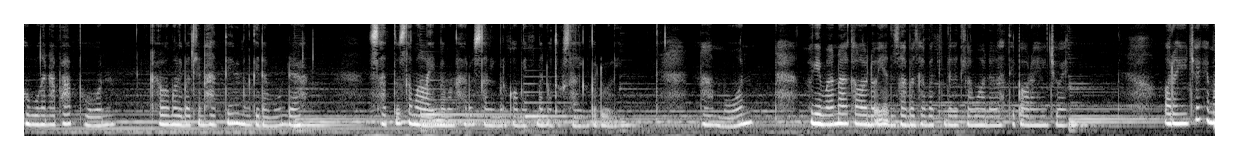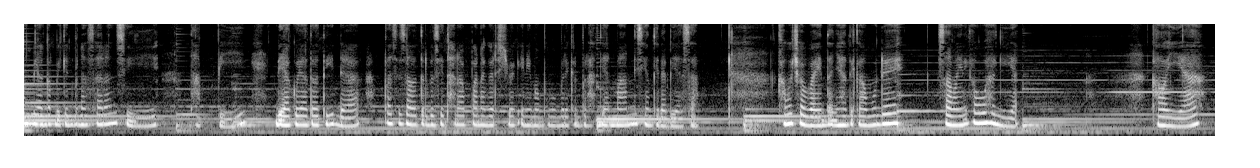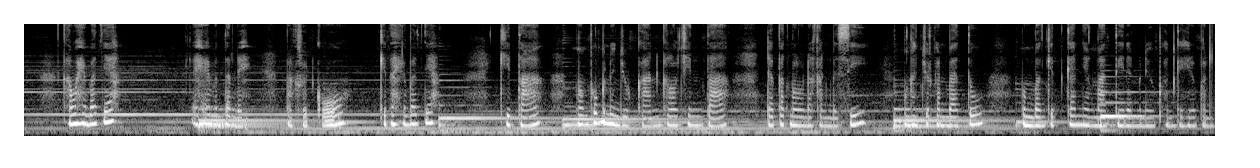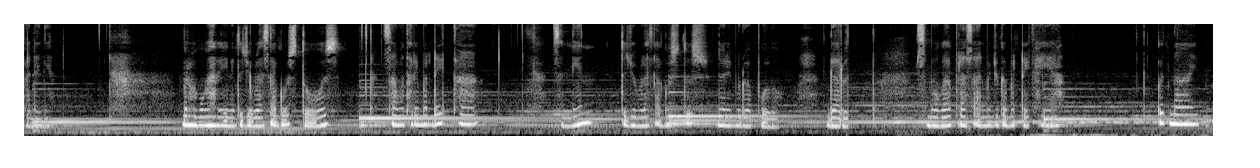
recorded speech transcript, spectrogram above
Hubungan apa pun, kalau melibatkan hati memang tidak mudah. Satu sama lain memang harus saling berkomitmen untuk saling peduli. Namun, bagaimana kalau doi atau sahabat-sahabat terdekat kamu adalah tipe orang yang cuek? Orang yang cuek emang dianggap bikin penasaran sih, tapi diakui atau tidak, pasti selalu terbesit harapan agar cuek ini mampu memberikan perhatian manis yang tidak biasa. Kamu cobain tanya hati kamu deh, selama ini kamu bahagia? Kalau iya, kamu hebat ya? Eh, eh bentar deh, maksudku kita hebat ya. Kita mampu menunjukkan kalau cinta dapat melunakkan besi, menghancurkan batu, membangkitkan yang mati dan meniupkan kehidupan padanya. Berhubung hari ini 17 Agustus, Selamat Hari Merdeka. Senin 17 Agustus 2020 Garut. Semoga perasaanmu juga merdeka ya. Good night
